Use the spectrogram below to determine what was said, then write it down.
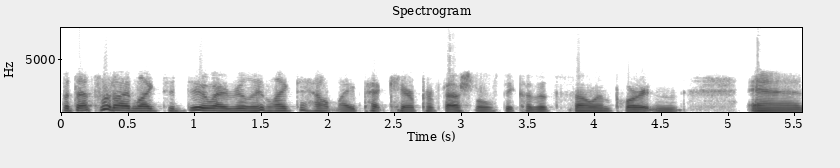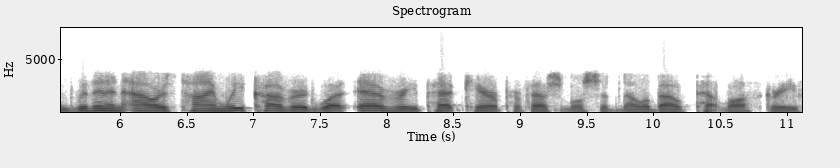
But that's what I like to do. I really like to help my pet care professionals because it's so important. And within an hour's time, we covered what every pet care professional should know about pet loss grief.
